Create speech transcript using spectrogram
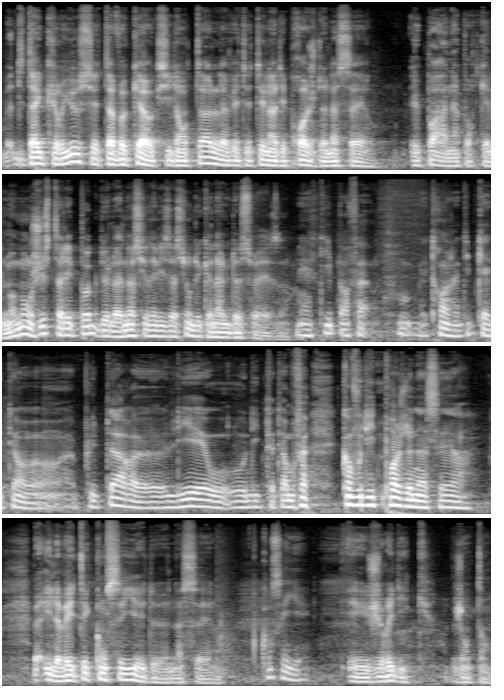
Bah, Détail curieux, cet avocat occidental avait été l'un des proches de Nasser. Et pas à n'importe quel moment, juste à l'époque de la nationalisation du canal de Suez. Mais un type, enfin, étrange, un type qui a été euh, plus tard euh, lié au, au dictateur. Mais Enfin, quand vous dites proche de Nasser, Bah, il avait été conseiller de Nasser, conseiller. et juridique, j'entends.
